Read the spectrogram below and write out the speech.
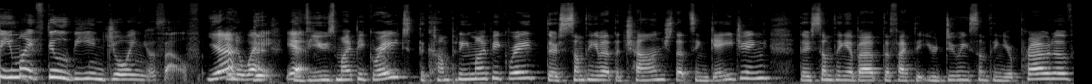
But you might still be enjoying yourself yeah, in a way. The, yeah. the views might be great, the company might be great. There's something about the challenge that's engaging. There's something about the fact that you're doing something you're proud of.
